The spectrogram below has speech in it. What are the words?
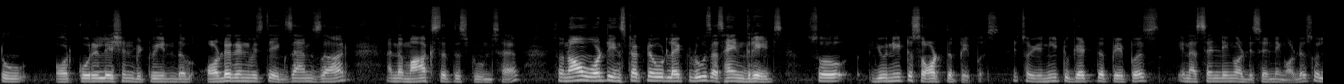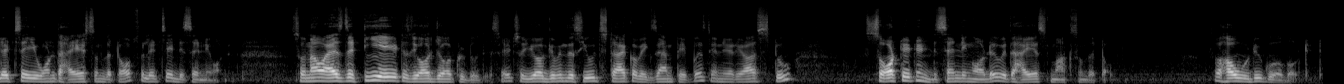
to or correlation between the order in which the exams are and the marks that the students have. So, now what the instructor would like to do is assign grades. So, you need to sort the papers. Right? So, you need to get the papers in ascending or descending order. So, let us say you want the highest on the top. So, let us say descending order. So now as the TA, it is your job to do this, right? So you are given this huge stack of exam papers and you are asked to sort it in descending order with the highest marks on the top. So how would you go about it?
